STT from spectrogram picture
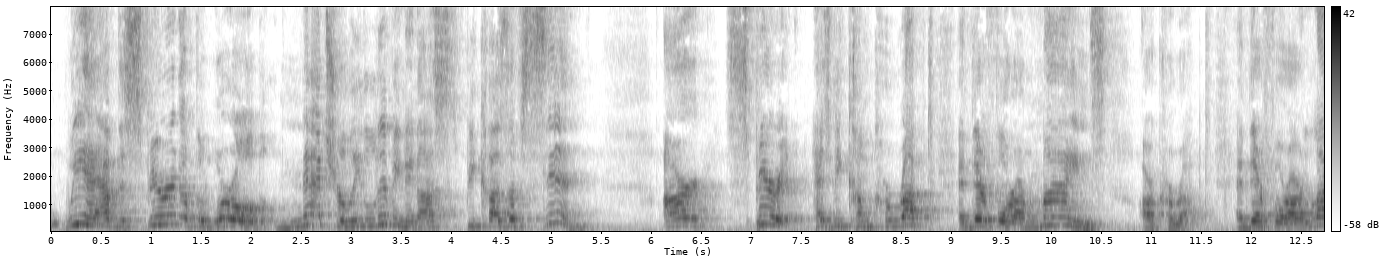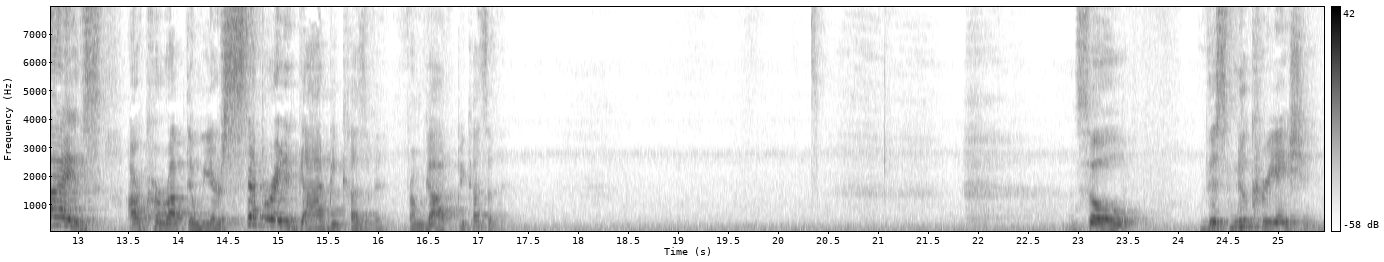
We have the Spirit of the world naturally living in us because of sin. Our spirit has become corrupt, and therefore our minds are corrupt, and therefore our lives are corrupt, and we are separated God because of it, from God because of it. And so this new creation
